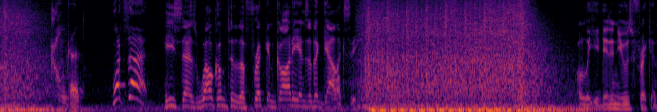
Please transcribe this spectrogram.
I'm good. What's that? He says, Welcome to the frickin' Guardians of the Galaxy. Only he didn't use frickin'.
